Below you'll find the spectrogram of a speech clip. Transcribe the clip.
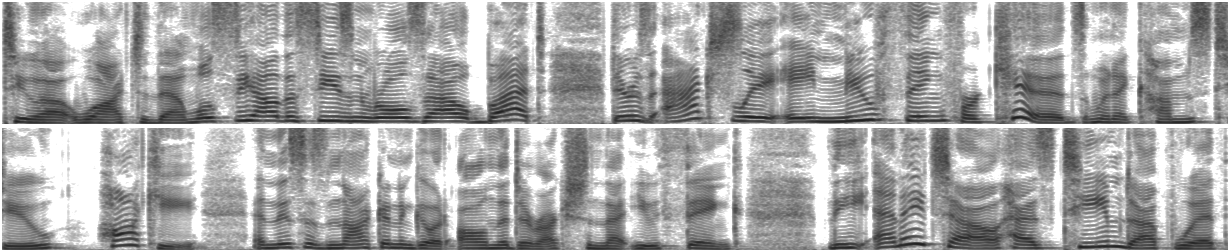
to uh, watch them. We'll see how the season rolls out, but there's actually a new thing for kids when it comes to hockey. And this is not going to go at all in the direction that you think. The NHL has teamed up with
